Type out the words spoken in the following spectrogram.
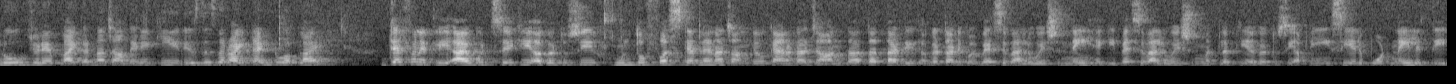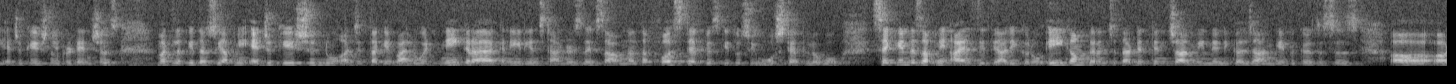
ਲੋਕ ਜਿਹੜੇ ਅਪਲਾਈ ਕਰਨਾ ਚਾਹੁੰਦੇ ਨੇ ਕਿ is this the right time to apply definitely I would say ਕਿ ਅਗਰ ਤੁਸੀਂ ਹੁਣ ਤੋਂ ਫਸਟ ਸਟੈਪ ਲੈਣਾ ਚਾਹੁੰਦੇ ਹੋ ਕੈਨੇਡਾ ਜਾਣ ਦਾ ਤਾਂ ਤੁਹਾਡੀ ਅਗਰ ਤੁਹਾਡੇ ਕੋਲ ਵੈਸੇ ਵੈਲੂਏਸ਼ਨ ਨਹੀਂ ਹੈਗੀ ਵੈਸੇ ਵੈਲੂਏਸ਼ਨ ਮਤਲਬ ਕਿ ਅਗਰ ਤੁਸੀਂ ਆਪਣੀ ECA ਰਿਪੋਰਟ ਨਹੀਂ ਲਿੱਤੀ ਐਜੂਕੇਸ਼ਨਲ ਕ੍ਰੈਡੈਂਸ਼ੀਅਲਸ ਮਤਲਬ ਕਿ ਤੁਸੀਂ ਆਪਣੀ ਐਜੂਕੇਸ਼ਨ ਨੂੰ ਅਜੇ ਤੱਕ ਇਵੈਲੂਏਟ ਨਹੀਂ ਕਰਾਇਆ ਕੈਨੇਡੀਅਨ ਸਟੈਂਡਰਡਸ ਦੇ ਹਿਸਾਬ ਨਾਲ ਤਾਂ ਫਸਟ ਸਟੈਪ ਇਸ ਕਿ ਤੁਸੀਂ ਉਹ ਸਟੈਪ ਲਵੋ ਸੈਕੰਡ ਇਜ਼ ਆਪਣੀ ਆਇਲਸ ਦੀ ਤਿਆਰੀ ਕਰੋ ਇਹੀ ਕੰਮ ਕਰਨ ਚ ਤੁਹਾਡੇ 3-4 ਮਹੀਨੇ ਨਿਕਲ ਜਾਣਗੇ because this is a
